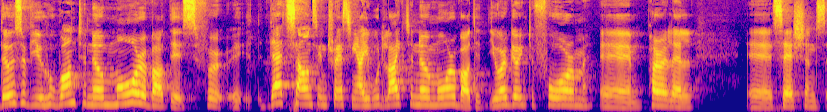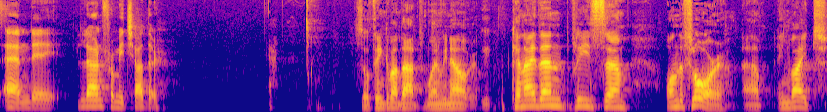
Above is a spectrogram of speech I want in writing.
those of you who want to know more about this, for, that sounds interesting, I would like to know more about it. You are going to form um, parallel uh, sessions and uh, learn from each other. Yeah. So think about that when we now, can I then please, um, on the floor, uh, invite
